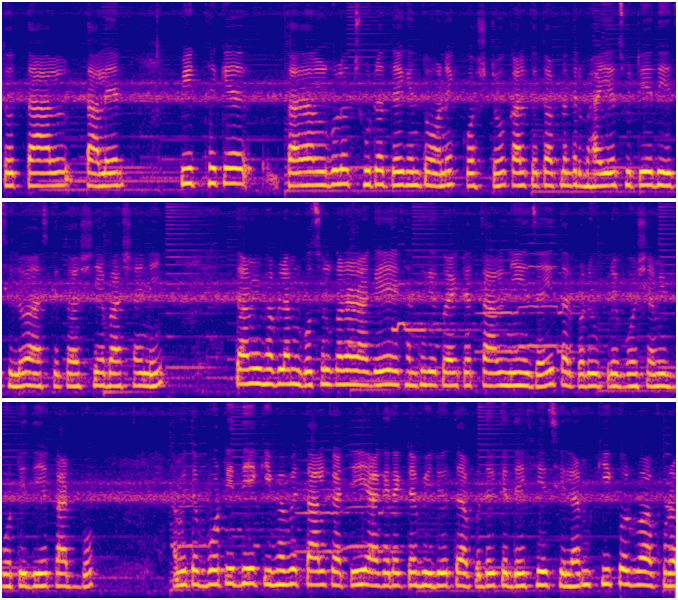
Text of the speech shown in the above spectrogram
তো তাল, তালের পিঠ থেকে তালগুলো ছুটাতে কিন্তু অনেক কষ্ট। কালকে তো আপনাদের ভাইয়া ছুটিয়ে দিয়েছিল, আজকে তো আর সে বাসায় নেই। তো আমি ভাবলাম গোসল করার আগে এখান থেকে কয়েকটা তাল নিয়ে যাই, তারপরে উপরে বসে আমি বটি দিয়ে কাটবো। আমি তো বটি দিয়ে কীভাবে তাল কাটি, আগের একটা ভিডিওতে আপনাদেরকে দেখিয়েছিলাম। কি করব আপুরা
